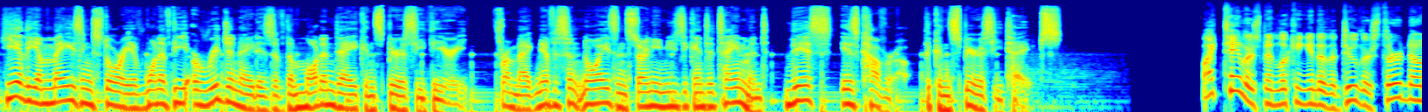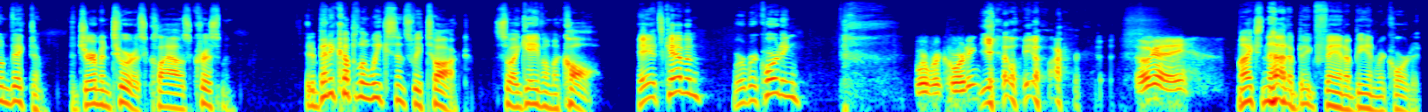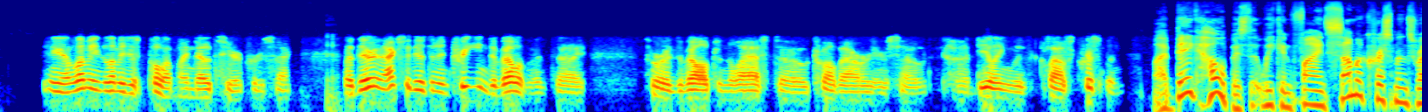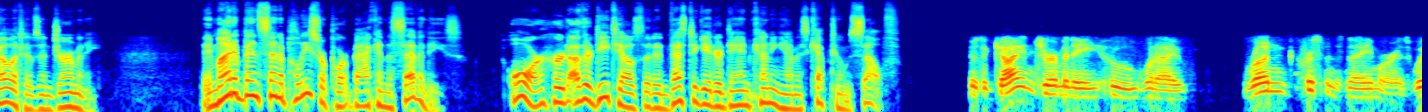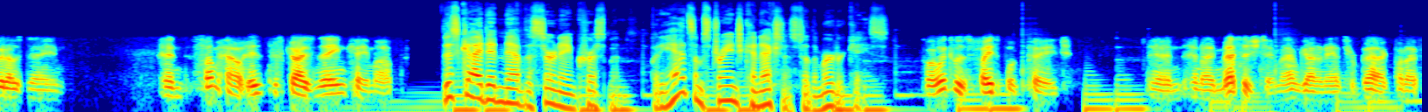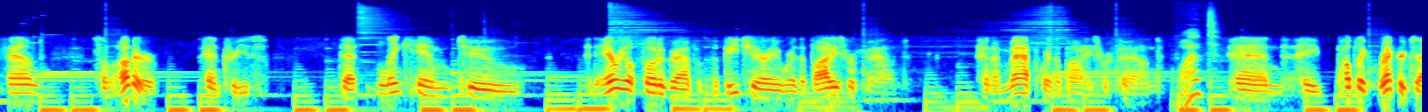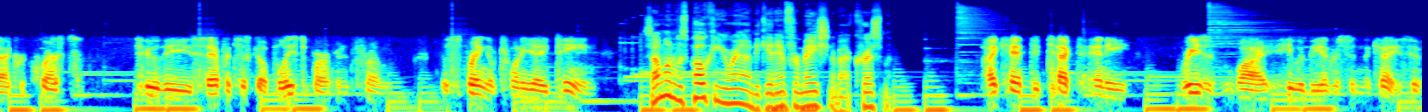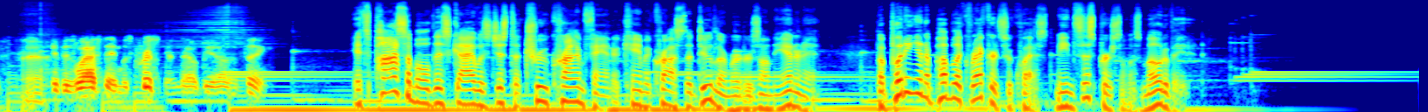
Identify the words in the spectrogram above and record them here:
Hear the amazing story of one of the originators of the modern day conspiracy theory. From Magnificent Noise and Sony Music Entertainment, this is Cover Up The Conspiracy Tapes. Mike Taylor's been looking into the Doodler's third known victim, the German tourist Klaus Christmann. It had been a couple of weeks since we talked, so I gave him a call. Hey, it's Kevin. We're recording. We're recording? Yeah, we are. Okay. Mike's not a big fan of being recorded. You know, let me let me just pull up my notes here for a sec. Yeah. But there actually there's an intriguing development that I sort of developed in the last uh, 12 hours or so, uh, dealing with Klaus Christmann. My big hope is that we can find some of Christmann's relatives in Germany. They might have been sent a police report back in the 70s, or heard other details that investigator Dan Cunningham has kept to himself. There's a guy in Germany who, when I run Christmann's name or his widow's name, and somehow his, this guy's name came up. This guy didn't have the surname Christmann, but he had some strange connections to the murder case. So I went to his Facebook page and, and I messaged him. I haven't got an answer back, but I found some other entries that link him to an aerial photograph of the beach area where the bodies were found and a map where the bodies were found. What? And a Public Records Act request to the San Francisco Police Department from the spring of 2018. Someone was poking around to get information about Christmann. I can't detect any reason why he would be interested in the case. If yeah. if his last name was Christmann, that would be another thing. It's possible this guy was just a true crime fan who came across the Doodler murders on the internet. But putting in a public records request means this person was motivated.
